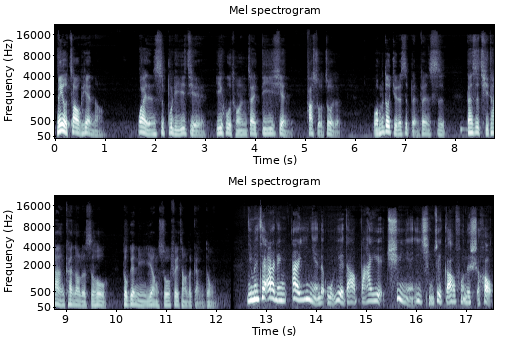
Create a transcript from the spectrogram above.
没有照片哦，外人是不理解医护同仁在第一线他所做的。我们都觉得是本分事，但是其他人看到的时候，都跟您一样说非常的感动。你们在二零二一年的五月到八月，去年疫情最高峰的时候。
